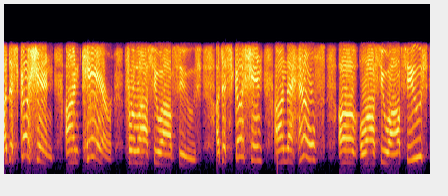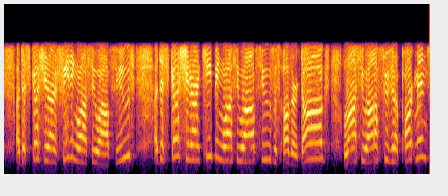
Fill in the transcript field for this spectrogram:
A discussion on care for Lhasa Apsos, a discussion on the health of Lhasa Apsos, a discussion on feeding Lhasa Apsos, a discussion on keeping Lhasa Apsos with other dogs, Lhasa Apsos in apartments,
